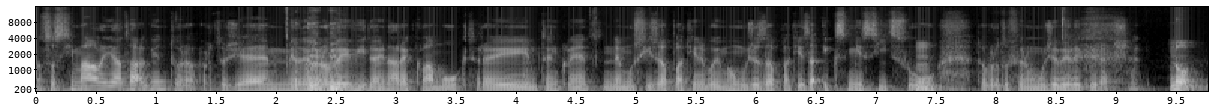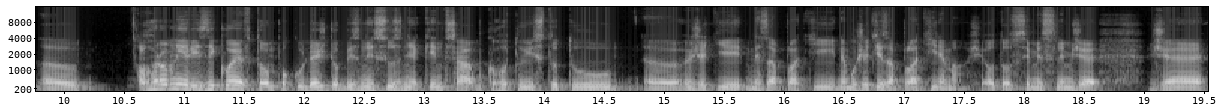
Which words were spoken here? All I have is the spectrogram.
A co s tím má ale dělat ta agentura? Protože milionový výdaj na reklamu, který jim ten klient nemusí zaplatit nebo jim ho může zaplatit za x měsíců, hmm. to pro tu firmu může být likvidační. No, uh Ohromný riziko je v tom, pokud jdeš do biznisu s někým, třeba u koho tu jistotu, eh, že ti nezaplatí, nebo že ti zaplatí, nemáš. Jo? To si myslím, že, že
